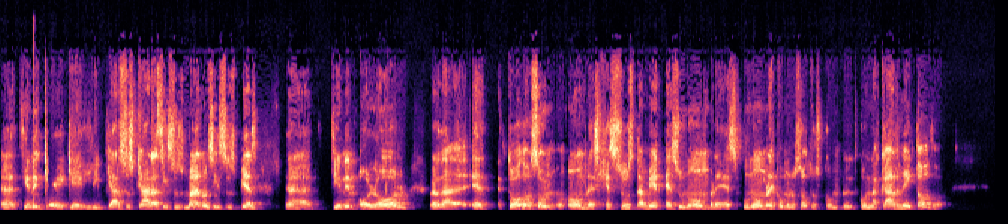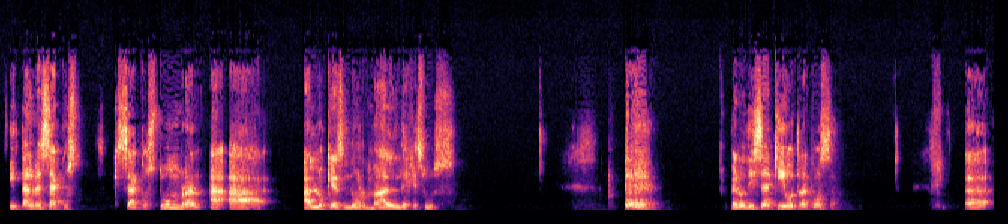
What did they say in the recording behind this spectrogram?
tienen que, limpiar sus caras y sus manos y sus pies, tienen olor, ¿verdad? Eh, todos son hombres. Jesús también es un hombre, es un hombre como nosotros, con, la carne y todo. Y tal vez se, acostumbran a lo que es normal de Jesús. Pero dice aquí otra cosa. Ah,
